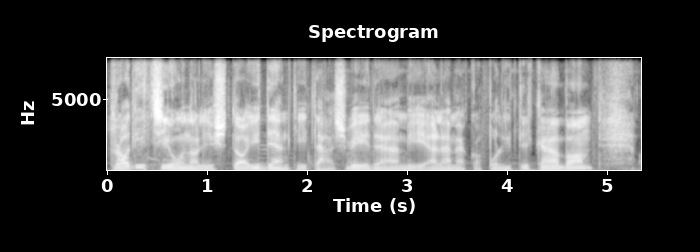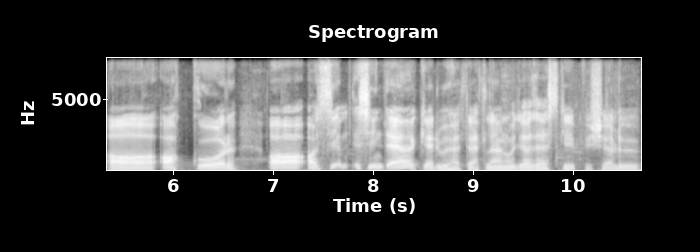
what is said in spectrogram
tradicionalista identitásvédelmi elemek a politikában, a, akkor a, az szinte elkerülhetetlen, hogy az ezt képviselő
